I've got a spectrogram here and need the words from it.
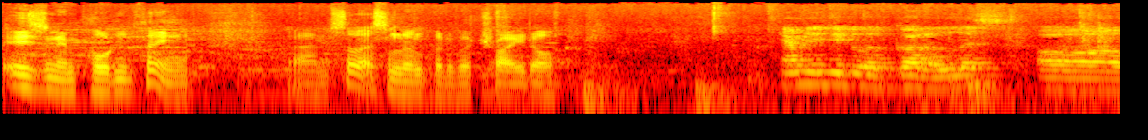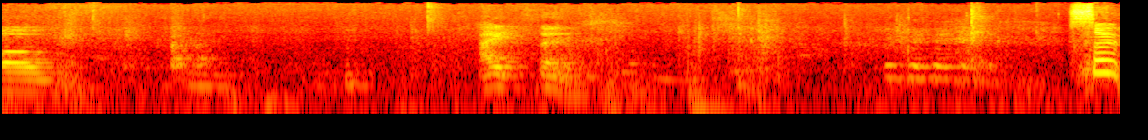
is an important thing. Um, so that's a little bit of a trade-off. How many people have got a list of eight things? So,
